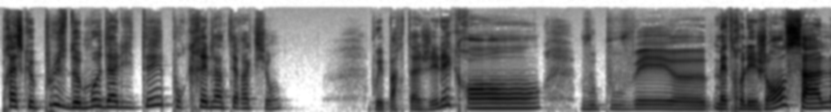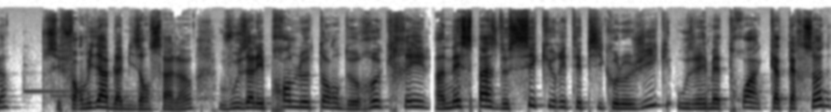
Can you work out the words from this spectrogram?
presque plus de modalités pour créer de l'interaction. Vous pouvez partager l'écran, vous pouvez euh, mettre les gens en salle, c'est formidable la mise en salle. Hein. Vous allez prendre le temps de recréer un espace de sécurité psychologique où vous allez mettre 3-4 personnes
